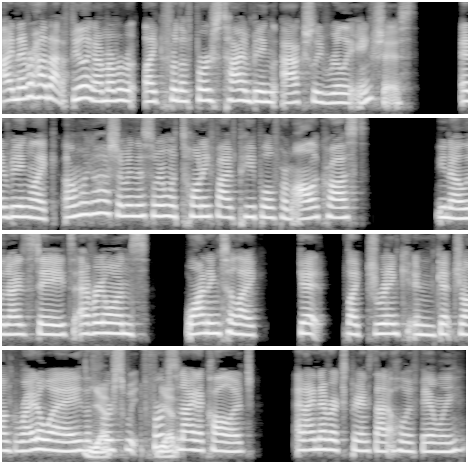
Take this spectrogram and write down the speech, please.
i never had that feeling. I remember like for the first time being actually really anxious and being like oh my gosh i'm in this room with 25 people from all across you know the united states. Everyone's wanting to like get like drink and get drunk right away the Yep. first week first Yep. night of college. And i never experienced that at holy family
